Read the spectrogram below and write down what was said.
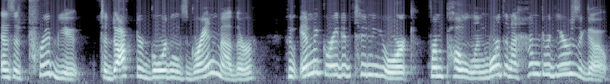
as a tribute to Dr. Gordon's grandmother who immigrated to New York from Poland more than a hundred years ago.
